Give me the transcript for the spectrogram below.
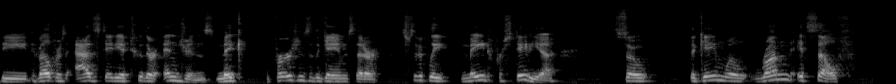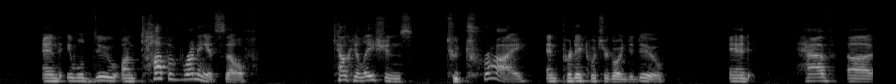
the developers add Stadia to their engines, make versions of the games that are specifically made for Stadia. So the game will run itself and it will do on top of running itself calculations to try and predict what you're going to do and have uh,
